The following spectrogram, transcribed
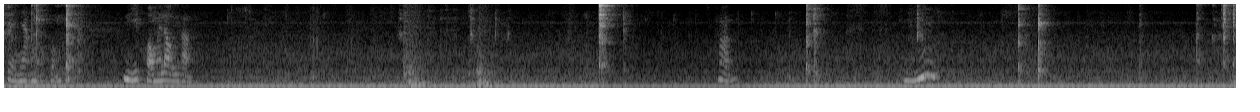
แสนยางหมดของมีหยิบของให้เราอีกค่ะ ครับอืมด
